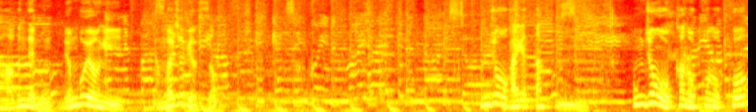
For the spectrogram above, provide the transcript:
야 근데 몽- 명보 형이 양말잡이였어? 홍정호 가야겠다. 음. 홍정호 오카 놓고 놓고.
